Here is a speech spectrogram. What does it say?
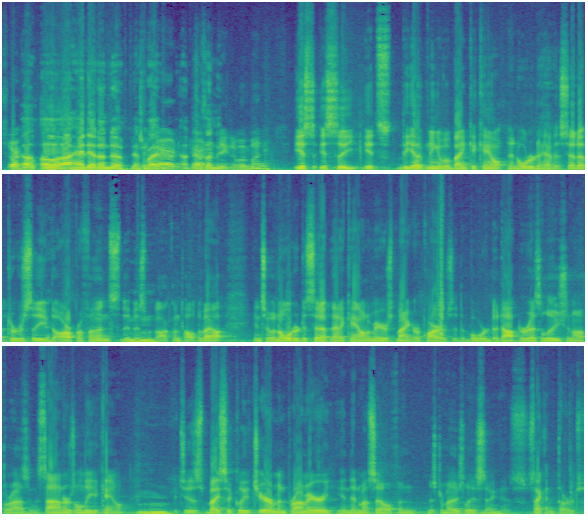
sir? oh, oh, I had that under, that's Been right. Tired, That's tired of under, dealing with money? It's, it's the, it's the opening of a bank account in order to have it set up to receive the ARPA funds that Ms. McLaughlin talked about. And so in order to set up that account, Ameris Bank requires that the board adopt a resolution authorizing the signers on the account, which is basically the chairman primary, and then myself and Mr. Mosley as second, as second and thirds.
